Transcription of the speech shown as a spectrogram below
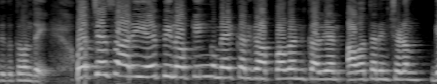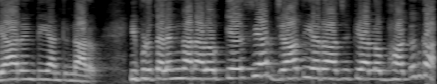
ఎదుగుతోంది. వచ్చేసారి ఏపీలో కింగ్ మేకర్గా పవన్ కళ్యాణ్ అవతరించడం గ్యారంటీ అంటున్నారు. ఇప్పుడు తెలంగాణలో కేసీఆర్ జాతీయ రాజకీయాల్లో భాగంగా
